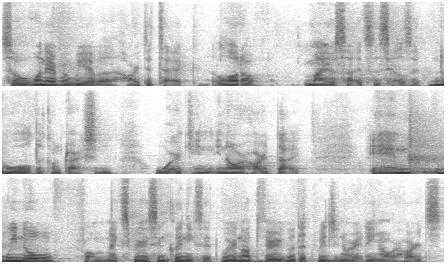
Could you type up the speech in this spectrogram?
So, whenever we have a heart attack, a lot of myocytes, the cells that do all the contraction work in, in our heart, die. And we know from experience in clinics that we're not very good at regenerating our hearts.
